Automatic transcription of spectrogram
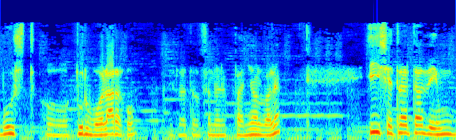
Boost o Turbo Largo, es la traducción en español, ¿vale? Y se trata de un,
